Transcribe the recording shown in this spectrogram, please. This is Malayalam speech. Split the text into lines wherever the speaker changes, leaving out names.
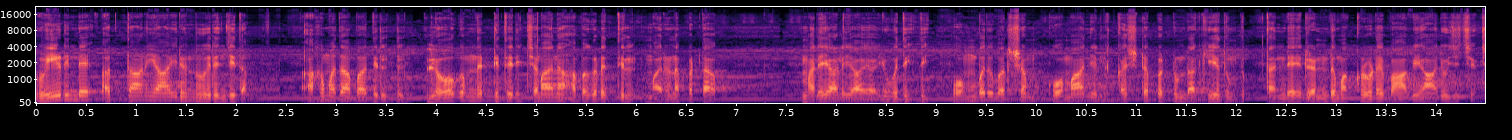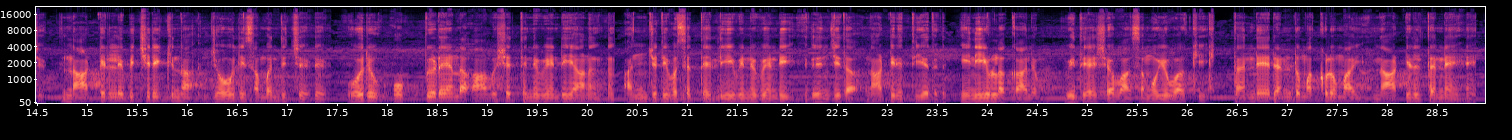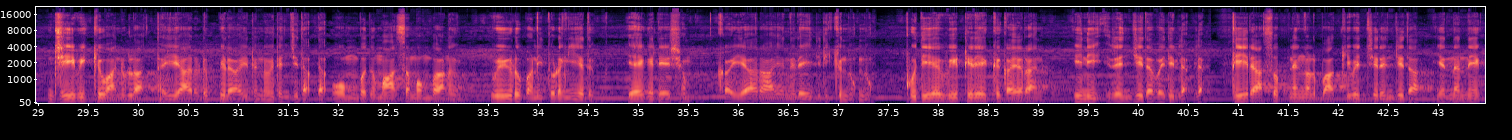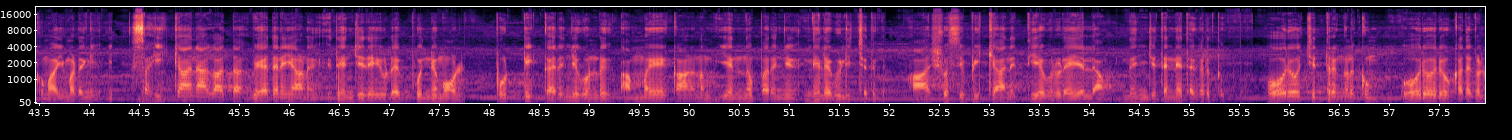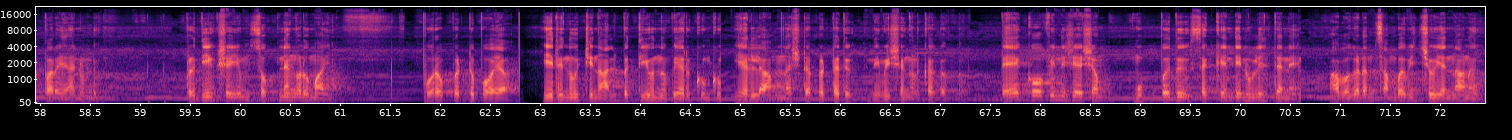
വീടിന്റെ അത്താണിയായിരുന്നു രഞ്ജിത. അഹമ്മദാബാദിൽ ലോകം നെട്ടിത്തെരിച്ച മാന അപകടത്തിൽ മരണപ്പെട്ട മലയാളിയായ യുവതി. ഒമ്പത് വർഷം ഒമാനിൽ കഷ്ടപ്പെട്ടുണ്ടാക്കിയതും തന്റെ രണ്ട് മക്കളുടെ ഭാവി ആലോചിച്ച് നാട്ടിൽ ലഭിച്ചിരിക്കുന്ന ജോലി സംബന്ധിച്ച് ഒരു ഒപ്പിടേണ്ട ആവശ്യത്തിന് വേണ്ടിയാണ് അഞ്ചു ദിവസത്തെ ലീവിന് വേണ്ടി രഞ്ജിത നാട്ടിലെത്തിയത്. ഇനിയുള്ള കാലം വിദേശവാസം ഒഴിവാക്കി തന്റെ രണ്ട് മക്കളുമായി നാട്ടിൽ തന്നെ ജീവിക്കുവാനുള്ള തയ്യാറെടുപ്പിലായിരുന്നു രഞ്ജിത. ഒമ്പത് മാസം മുമ്പാണ് വീട് പണി തുടങ്ങിയത്. ഏകദേശം കഴിയാറായ നിലയിലിരിക്കുന്നു. പുതിയ വീട്ടിലേക്ക് കയറാൻ ഇനി രഞ്ജിത വരില്ല. തീരാ സ്വപ്നങ്ങൾ ബാക്കി വെച്ച് രഞ്ജിത എന്നേക്കുമായി മടങ്ങി. സഹിക്കാനാകാത്ത വേദനയാണ് രഞ്ജിതയുടെ പൊന്നുമോൾ പൊട്ടിക്കരഞ്ഞുകൊണ്ട് അമ്മയെ കാണണം എന്ന് പറഞ്ഞ് നിലവിളിച്ചത്. ആശ്വസിപ്പിക്കാനെത്തിയവരുടെയെല്ലാം നെഞ്ച് തന്നെ തകർത്തു. ഓരോ ചിത്രങ്ങൾക്കും ഓരോരോ കഥകൾ പറയാനുണ്ട്. പ്രതീക്ഷയും സ്വപ്നങ്ങളുമായി പുറപ്പെട്ടു പോയ ഇരുന്നൂറ്റി നാൽപ്പത്തിയൊന്ന് പേർക്കും എല്ലാം നഷ്ടപ്പെട്ടത് നിമിഷങ്ങൾക്കകം. ടേക്ക് ഓഫിന് ശേഷം മുപ്പത് സെക്കൻഡിനുള്ളിൽ തന്നെ അപകടം സംഭവിച്ചു എന്നാണ്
